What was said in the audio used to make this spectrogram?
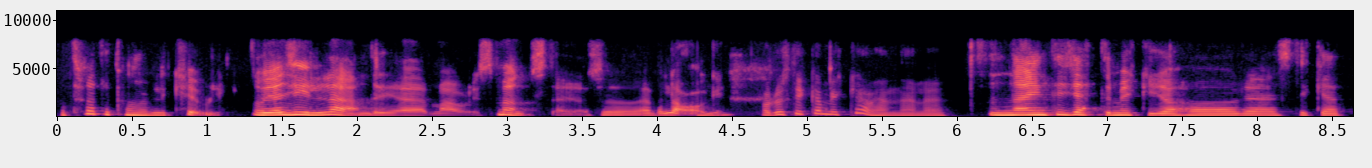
Jag tror att det kommer bli kul. Och jag gillar Andrea Mauris mönster, alltså överlag. Mm. Har du stickat mycket av henne eller? Nej, inte jättemycket. Jag har eh, stickat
